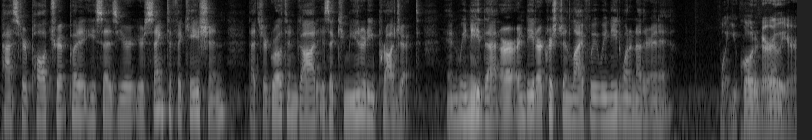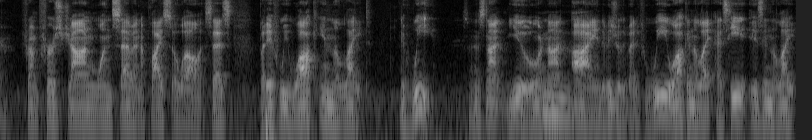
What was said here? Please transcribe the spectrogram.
Pastor Paul Tripp put it. He says, Your, your sanctification that's your growth in God is a community project. And we need that. Our indeed our Christian life, we, we need one another in it. What you quoted earlier from 1 John 1 7 applies so well. It says, But if we walk in the light, if we So it's not you or not mm. I individually, but if we walk in the light as He is in the light,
